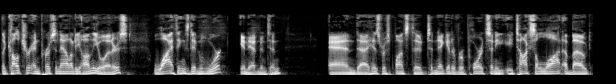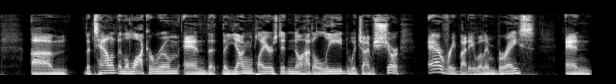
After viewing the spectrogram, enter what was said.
the culture and personality on the Oilers, why things didn't work in Edmonton, and uh, his response to, to negative reports. And he, he talks a lot about um, the talent in the locker room and the, the young players didn't know how to lead, which I'm sure everybody will embrace. And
